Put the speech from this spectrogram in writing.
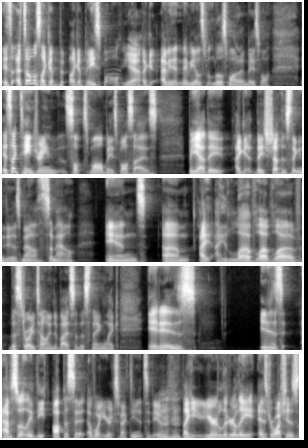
It's it's almost like a like a baseball. Yeah. Like I mean, maybe a little smaller than baseball. It's like tangerine, small baseball size. But yeah, they I get they shove this thing into his mouth somehow, and um, I I love love love the storytelling device of this thing. Like it is, is absolutely the opposite of what you're expecting it to do. Mm-hmm. Like you're literally as you're watching this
